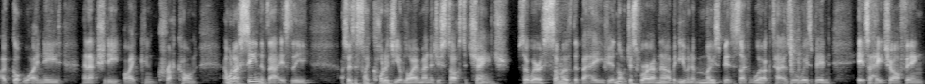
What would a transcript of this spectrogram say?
I've got what I need, and actually I can crack on. And what I've seen of that is the, I suppose, the psychology of line managers starts to change. So whereas some of the behavior, not just where I am now, but even at most businesses I've worked at, has always been, it's a HR thing,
